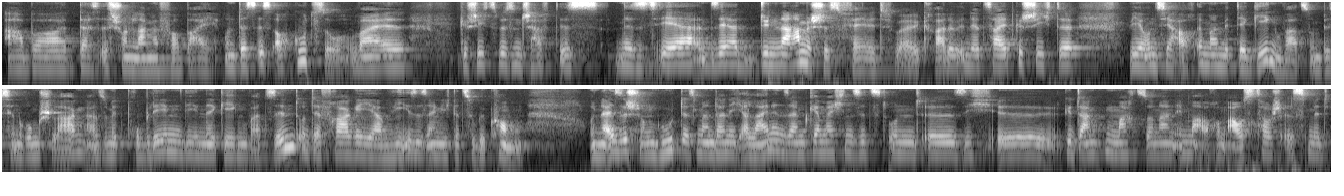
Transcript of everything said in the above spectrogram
Aber das ist schon lange vorbei. Und das ist auch gut so, weil Geschichtswissenschaft ist eine sehr, ein sehr dynamisches Feld, weil gerade in der Zeitgeschichte wir uns ja auch immer mit der Gegenwart so ein bisschen rumschlagen, also mit Problemen, die in der Gegenwart sind und der Frage, ja, wie ist es eigentlich dazu gekommen? Und da ist es schon gut, dass man da nicht allein in seinem Kämmerchen sitzt und äh, sich äh, Gedanken macht, sondern immer auch im Austausch ist mit,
